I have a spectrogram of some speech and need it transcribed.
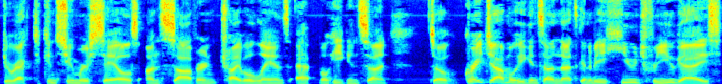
direct to consumer sales on sovereign tribal lands at Mohegan Sun. So great job, Mohegan Sun. That's going to be huge for you guys.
